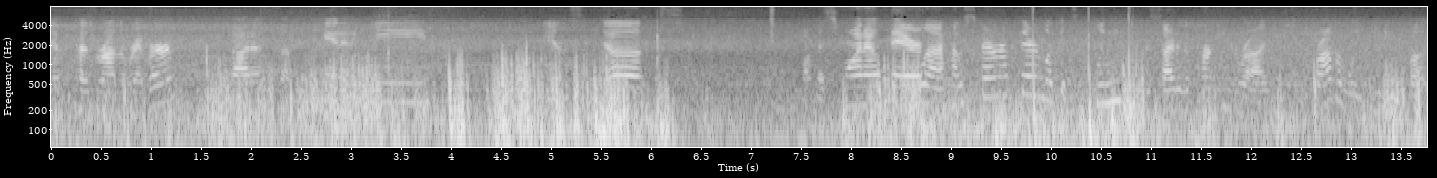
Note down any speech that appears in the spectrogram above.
And because we're on the river, we got us some Canada geese and some ducks. On the swan out there. A uh, house sparrow up there, look, it's clinging to the side of the parking garage. Probably eating bugs.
